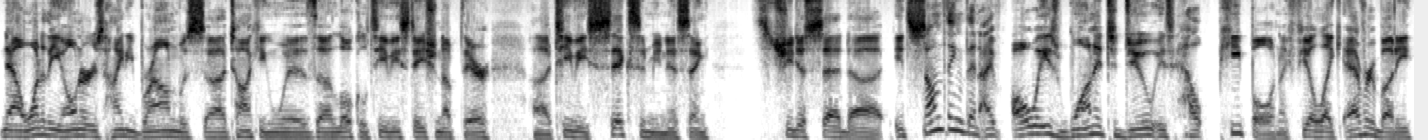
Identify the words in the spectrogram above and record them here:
Now, one of the owners, Heidi Brown, was uh, talking with a local TV station up there, uh, TV6 in Munising. She just said, uh, It's something that I've always wanted to do is help people. And I feel like everybody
